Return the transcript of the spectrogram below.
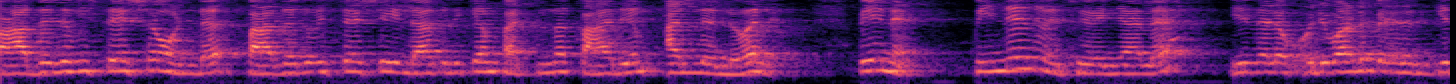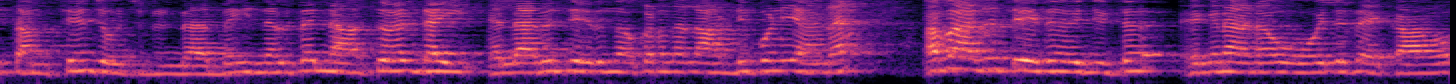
പാചകവിശേഷം ഉണ്ട്. പാചകവിശേഷം ഇല്ലാതിരിക്കാൻ പറ്റുന്ന കാര്യം അല്ലല്ലോ അല്ലെ? പിന്നെ പിന്നെന്ന് വെച്ച് കഴിഞ്ഞാൽ ഇന്നലെ ഒരുപാട് പേര് എനിക്ക് സംശയം ചോദിച്ചിട്ടുണ്ടായിരുന്നു. ഇന്നലത്തെ നാച്ചുറൽ ഡൈ എല്ലാവരും ചെയ്ത് നോക്കണം നല്ല അടിപൊളിയാണ്. അപ്പൊ അത് ചെയ്ത് കഴിഞ്ഞിട്ട് എങ്ങനെയാണ് ഓയിൽ തേക്കാവോ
